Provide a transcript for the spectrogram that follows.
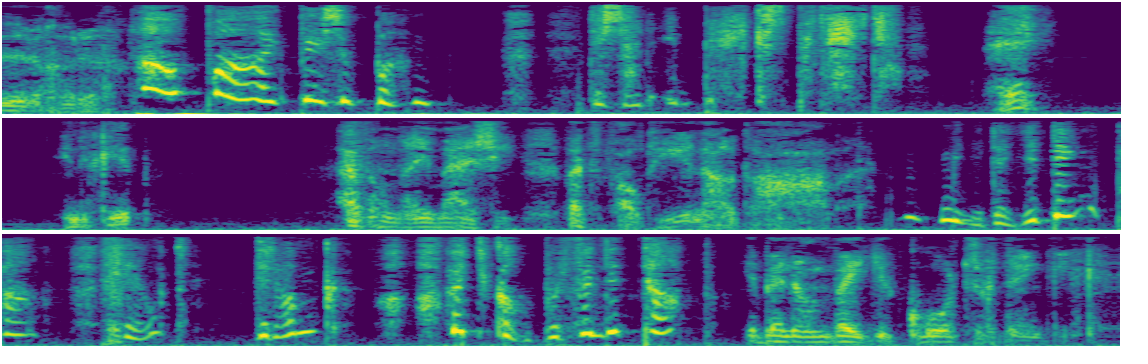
Burengerucht? Oh, pa, ik ben zo bang. Er zijn inbrekers beneden. Hé, in de kip? Ah, wel nee, meisje. Wat valt hier nou te halen? Meer dan je denkt, pa. Geld, drank, het koper van de tap. Je bent nog een beetje koortsig, denk ik.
